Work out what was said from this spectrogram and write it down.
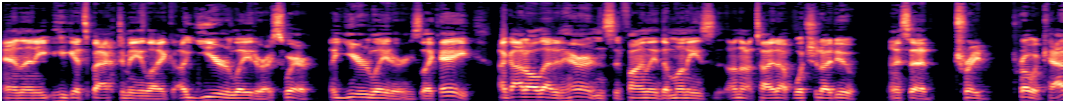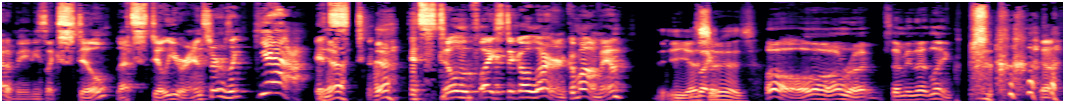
And then he, he gets back to me like a year later, I swear, a year later. He's like, Hey, I got all that inheritance and finally the money's not tied up. What should I do? And I said, Trade Pro Academy. And he's like, Still? That's still your answer? I was like, Yeah, it's, yeah. it's still the place to go learn. Come on, man. Yes, like- it is. Oh, oh, all right. Send me that link. yeah,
